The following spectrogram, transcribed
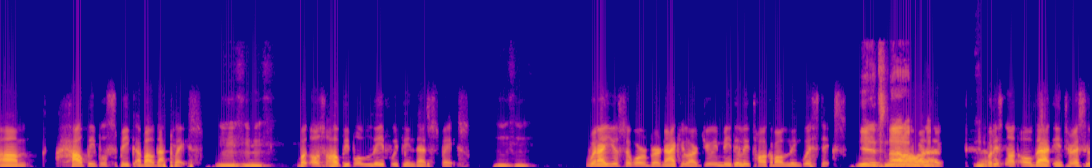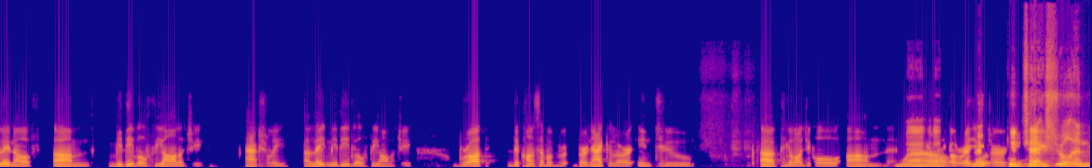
um, how people speak about that place, hmm but also how people live within that space. hmm When I use the word vernacular, you immediately talk about linguistics. yeah it's not all that Yeah. but it's not all that. Interestingly enough, um, medieval theology, actually, a late medieval theology, brought the concept of vernacular into uh, theological um, wow theological register. contextual in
